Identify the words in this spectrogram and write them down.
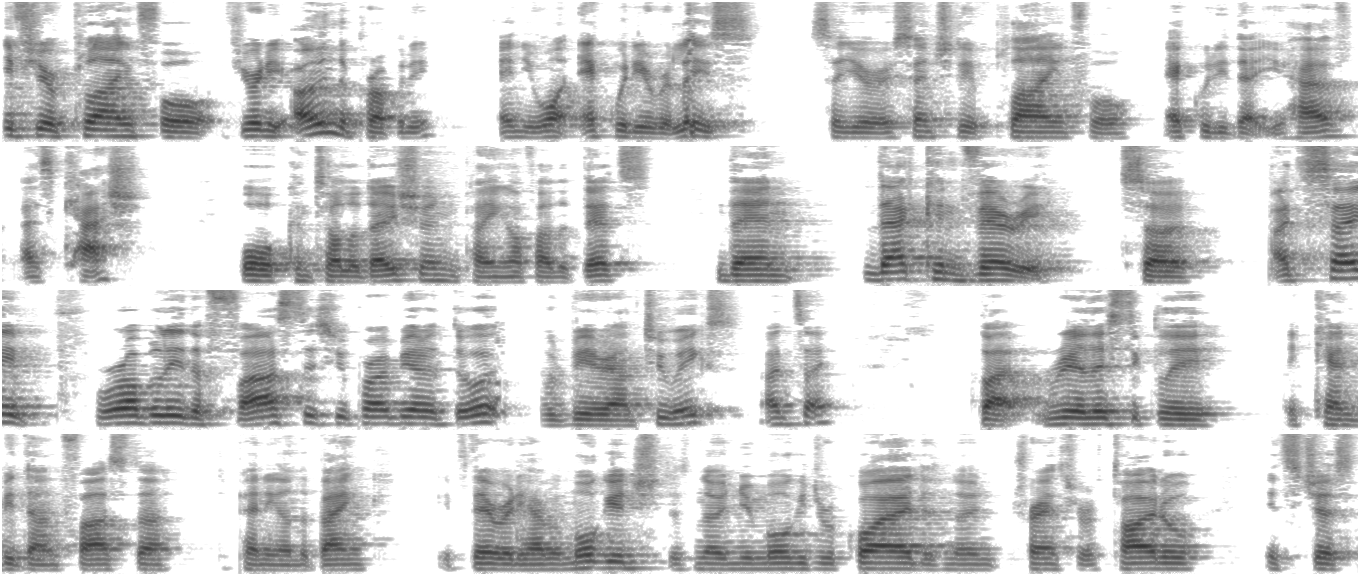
if you're applying for, if you already own the property and you want equity release, so you're essentially applying for equity that you have as cash or consolidation, paying off other debts, then that can vary. So I'd say probably the fastest you'll probably be able to do it would be around two weeks, I'd say. But realistically, it can be done faster depending on the bank. If they already have a mortgage, there's no new mortgage required, there's no transfer of title. It's just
